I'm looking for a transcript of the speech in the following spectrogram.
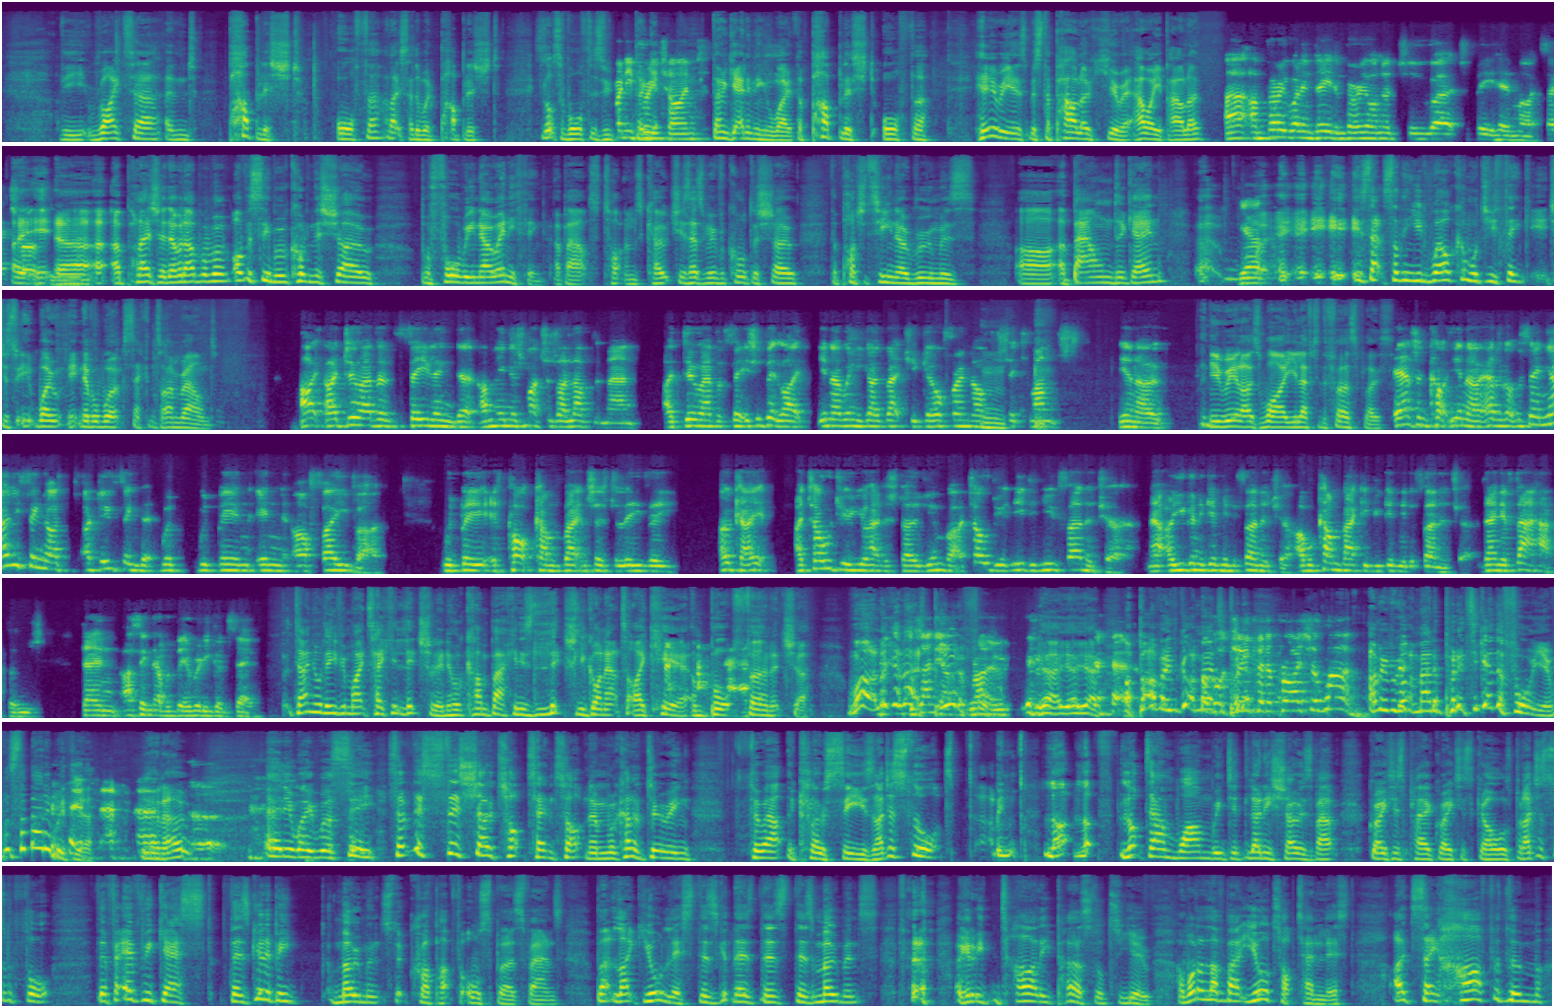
The writer and published author. I like to say the word published. There's lots of authors who 23 don't get, times. don't get anything away. The published author. Here he is, Mr. Paolo Hewitt. How are you, Paolo? Uh, I'm very well indeed. I'm very honoured to uh, to be here, Mike. Thanks for Uh, asking it- uh, a pleasure. No, Obviously, we're recording this show before we know anything about Tottenham's coaches. As we record the show, the Pochettino rumours are abound again. Uh, Yeah. i- Is that something you'd welcome, or do you think it just it won't? It never works second time round. I, I do have a feeling that I mean, as much as I love the man, I do have a feel. It's a bit like you know when you go back to your girlfriend after Mm. six months. You know, And you realise why you left in the first place. it hasn't got you know it hasn't got the thing. The only thing that I, I do think that would would be in in our favour would be if Pop comes back and says to Levy, "Okay, I told you you had a stadium, but I told you it needed new furniture. Now, are you going to give me the furniture? I will come back if you give me the furniture. Then, if that happens, then I think that would be a really good thing. But Daniel Levy might take it literally, and he'll come back and he's literally gone out to IKEA and bought furniture. Wow, look at that! Beautiful. Yeah, yeah, yeah. I- I've even got a man I've got two for the price of one. I've even got a man to put it together for you. What's the matter with you? You know. Anyway, we'll see. So this this show, Top Ten Tottenham, we're kind of doing throughout the close season. I just thought. I mean, lo- lo- lockdown one, we did loaning shows about greatest player, greatest goals, but I just sort of thought that for every guest, there's going to be moments that crop up for all Spurs fans. But like your list, there's there's there's there's moments that are going to be entirely personal to you. And what I love about your top ten list, I'd say half of them,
